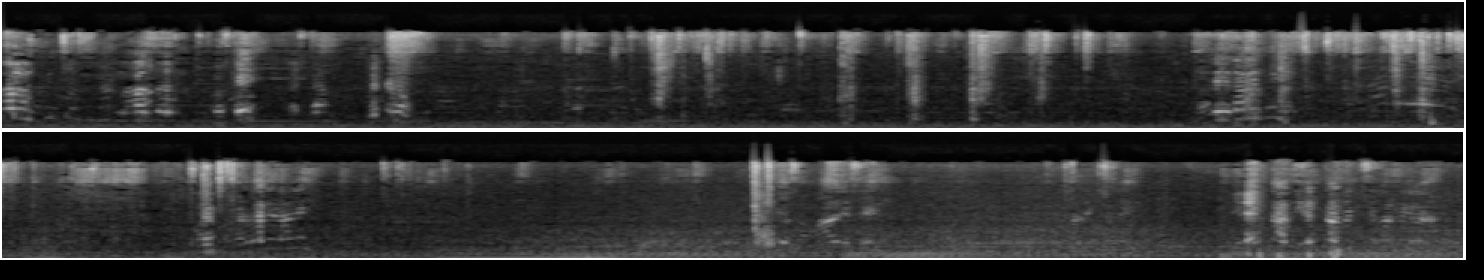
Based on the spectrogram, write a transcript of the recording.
están los pinches las de... ¿Los qué? Ahí mételo. Dale, dale, güey. Voy a dale, dale. Dios a madres, eh. Dale, dale. Directa, directamente se va a mirar.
